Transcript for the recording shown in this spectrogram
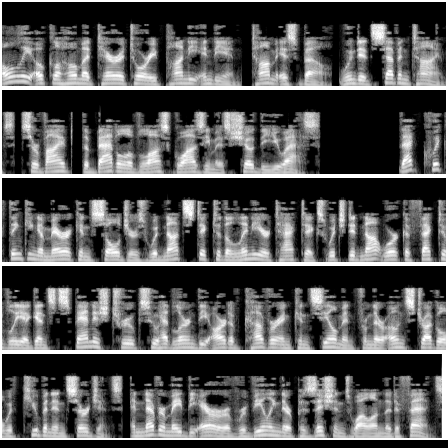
Only Oklahoma Territory Pawnee Indian, Tom Isbell, wounded seven times, survived. The Battle of Las Guasimas showed the U.S. that quick-thinking American soldiers would not stick to the linear tactics which did not work effectively against Spanish troops who had learned the art of cover and concealment from their own struggle with Cuban insurgents, and never made the error of revealing their positions while on the defense.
